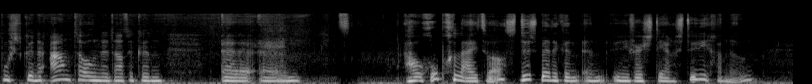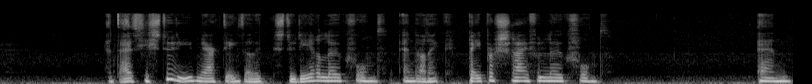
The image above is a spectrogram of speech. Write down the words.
moest kunnen aantonen dat ik een. eh, ehm, hoog opgeleid was. Dus ben ik een, een universitaire studie gaan doen. En tijdens die studie merkte ik dat ik studeren leuk vond en dat ik papers schrijven leuk vond. En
